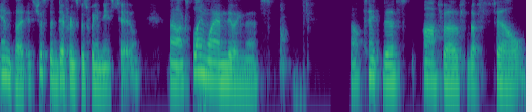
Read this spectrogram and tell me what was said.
input, it's just the difference between these two. And I'll explain why I'm doing this. I'll take this off of the fill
